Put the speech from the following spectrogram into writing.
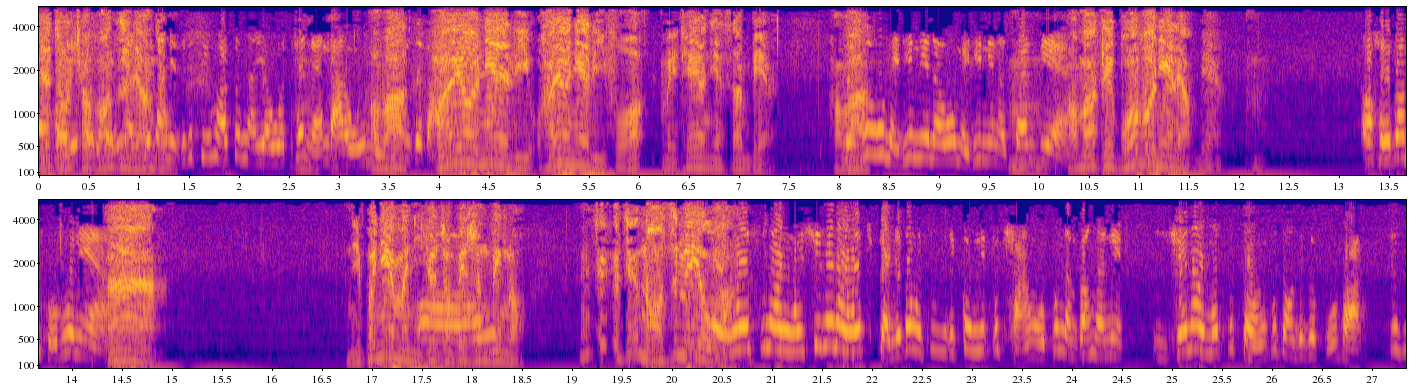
姐姐咒、小房子两种好的哎呀你，这个电话真的呀，我太难打了，我每好吧。还要念礼，还要念礼佛，每天要念三遍，好吧？我每天念了，我每天念了三遍嗯。。好吗？给婆婆念两遍，哦，还要帮婆婆念。啊，你不念嘛，你就准备生病了。你这个这个脑子没有啊？我是呢，我现在呢，我感觉到我自己的功力不强，我不能帮他念。以前呢，我们不懂不懂这个佛法，就是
